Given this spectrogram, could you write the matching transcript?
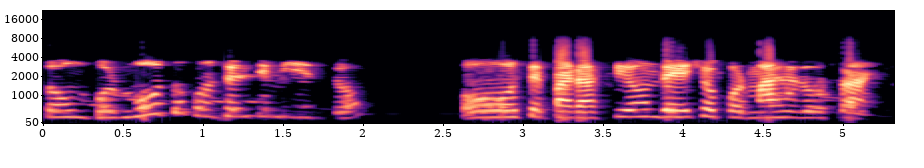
son por mutuo consentimiento o separación de hecho por más de dos años.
